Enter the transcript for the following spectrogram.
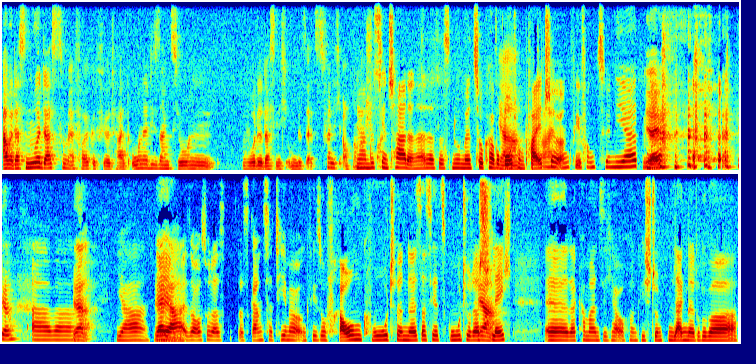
aber dass nur das zum Erfolg geführt hat. Ohne die Sanktionen wurde das nicht umgesetzt. Das fand ich auch nochmal Ja, ein bisschen schade, ne? dass es nur mit Zuckerbrot ja, und Peitsche total. irgendwie funktioniert. Ne? Ja, ja. Aber ja. Ja, ja, ja, also auch so das, das ganze Thema irgendwie so Frauenquote, ne? ist das jetzt gut oder schlecht? Äh, da kann man sich ja auch irgendwie stundenlang darüber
